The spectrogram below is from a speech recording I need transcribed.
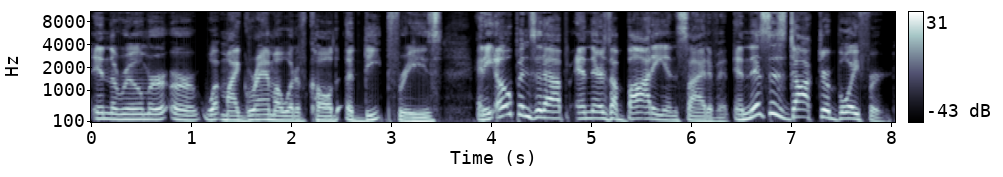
in the room, or, or what my grandma would have called a deep freeze. And he opens it up, and there's a body inside of it. And this is Dr. Boiffard.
